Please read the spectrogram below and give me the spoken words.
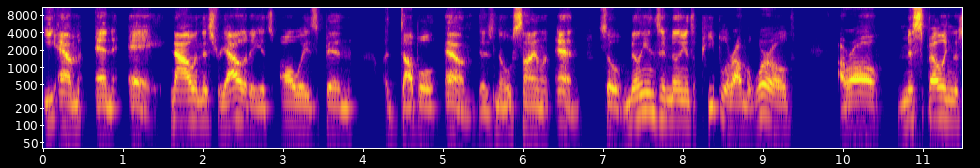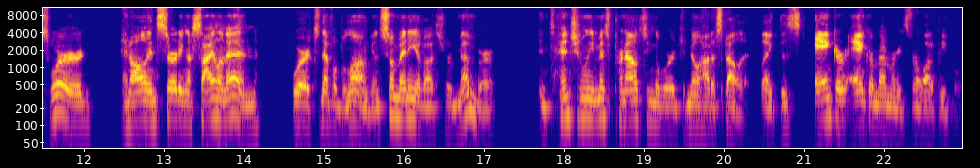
E M N A. Now, in this reality, it's always been a double M. There's no silent N. So millions and millions of people around the world are all misspelling this word and all inserting a silent N where it's never belonged. And so many of us remember intentionally mispronouncing the word to know how to spell it. Like this anchor, anchor memories for a lot of people.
